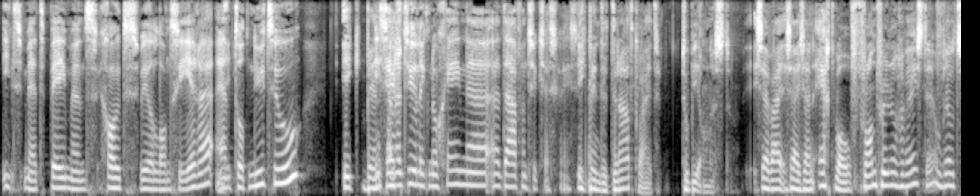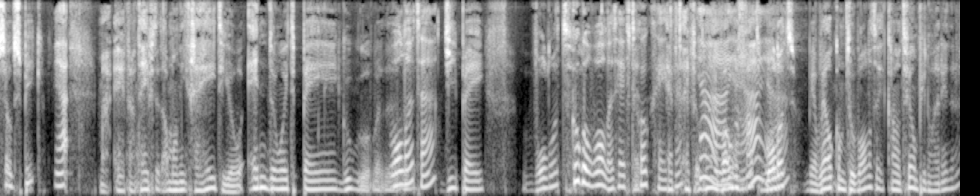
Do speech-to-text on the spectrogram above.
iets met payments groots wil lanceren. En Nee. tot nu toe Ik ben, is er echt, natuurlijk nog geen eh daarvan succes geweest. ik ben de draad kwijt, to be honest. Zij, wij, zij zijn echt wel frontrunner geweest, hè, om zo te, zo te speak. Ja. Maar eh, wat heeft het allemaal niet geheten, joh? Android Pay, Google... eh, Wallet, hè? GPay, Wallet. Google Wallet heeft het ook gegeten. Heeft, heeft ja. Wallet. Ja, welcome to Wallet. Ik kan het filmpje nog herinneren.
